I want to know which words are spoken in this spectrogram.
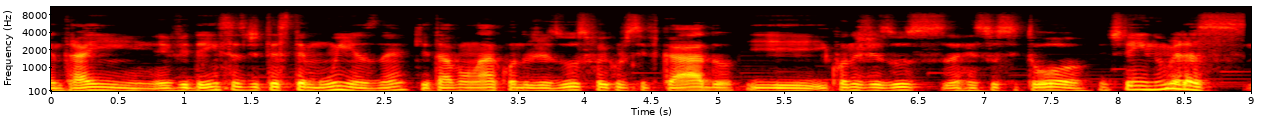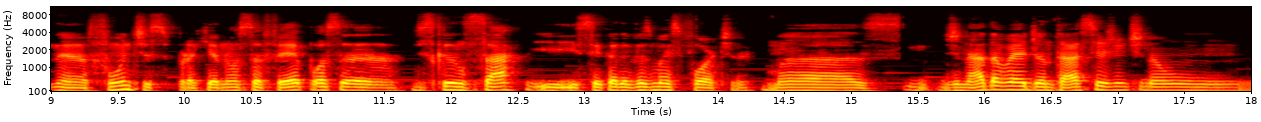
entrar em evidências de testemunhas, né? Que estavam lá quando Jesus foi crucificado e, e quando Jesus ressuscitou. A gente tem inúmeras né, fontes para que a nossa fé possa descansar e, e ser cada vez mais forte, né? Mas de nada vai adiantar se a gente não,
